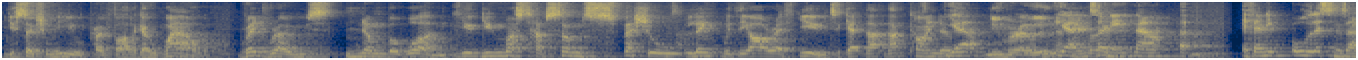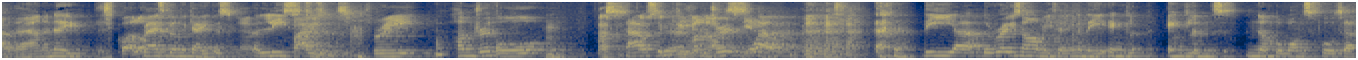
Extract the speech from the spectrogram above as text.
your social media profile, I go, wow, Red Rose number one. You you must have some special link with the RFU to get that that kind of Yeah, Numero uno. yeah, Tony. Now, uh, if any, all the listeners out there, and I know There's quite a lot. Bears Beyond the Gate, there's Yeah. at least Thousands. Three, hundred. four, That's Thousand. that's hundreds. Yeah. Well, the uh, the Rose Army thing and the Engl- England's number one supporter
